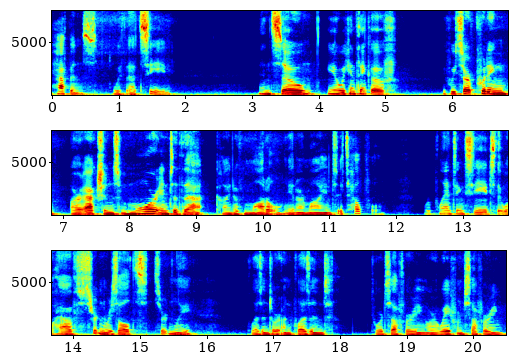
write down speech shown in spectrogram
happens with that seed. And so, you know, we can think of if we start putting our actions more into that kind of model in our minds, it's helpful. We're planting seeds that will have certain results, certainly pleasant or unpleasant, toward suffering or away from suffering.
